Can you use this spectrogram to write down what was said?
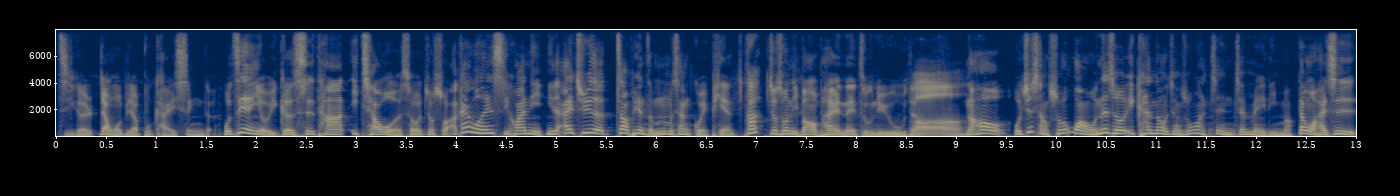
几个让我比较不开心的。我之前有一个是他一敲我的时候就说：“阿该我很喜欢你，你的 IG 的照片怎么那么像鬼片？” 哈，就说你帮我拍的那组女巫的。哦。然后我就想说：“哇，我那时候一看到，我想说哇，这人真没礼貌。”但我还是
